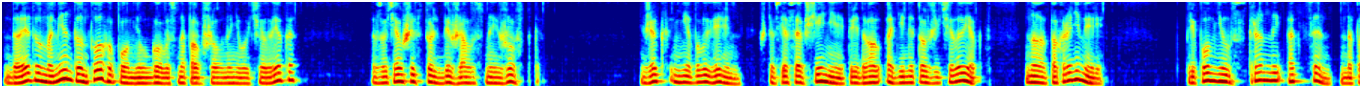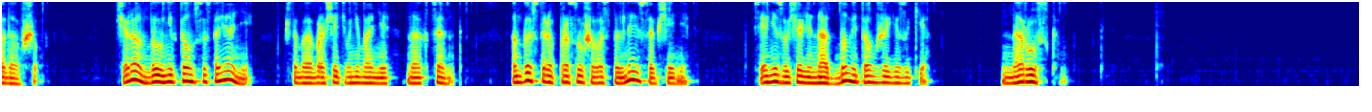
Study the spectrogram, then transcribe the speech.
До этого момента он плохо помнил голос напавшего на него человека, звучавший столь безжалостно и жестко. Джек не был уверен, что все сообщения передавал один и тот же человек, но, по крайней мере, припомнил странный акцент нападавшего. Вчера он был не в том состоянии, чтобы обращать внимание на акцент. Он быстро прослушал остальные сообщения. Все они звучали на одном и том же языке. На русском.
